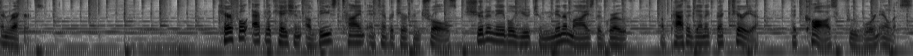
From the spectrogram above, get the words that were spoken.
and records. Careful application of these time and temperature controls should enable you to minimize the growth of pathogenic bacteria that cause foodborne illness.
